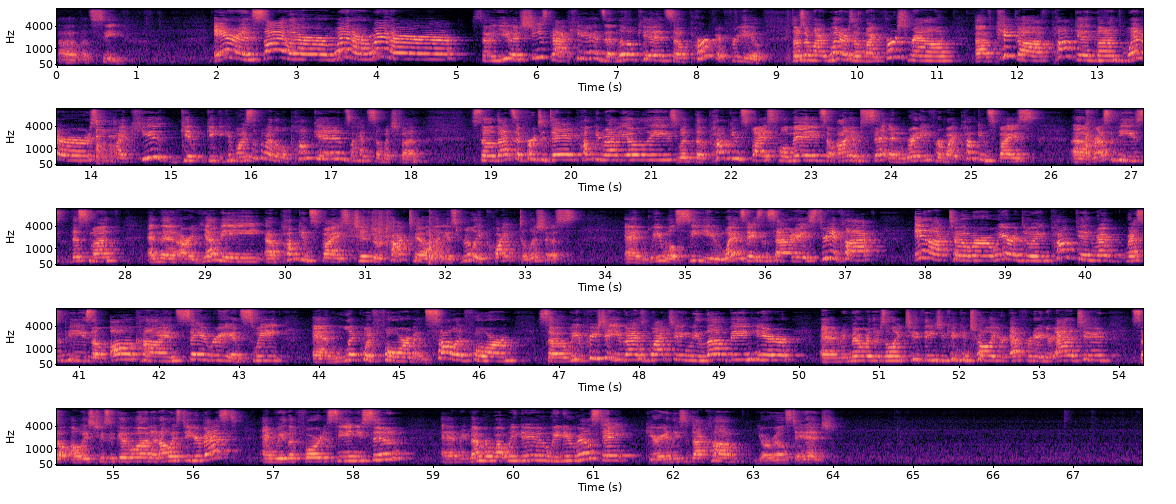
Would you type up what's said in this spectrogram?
uh, let's see. Erin Seiler, winner, winner! So you and she's got kids and little kids, so perfect for you. Those are my winners of my first round of kickoff pumpkin month winners my cute give, give, give boys. Look at my little pumpkins. I had so much fun. So that's it for today, pumpkin raviolis with the pumpkin spice homemade. So I am set and ready for my pumpkin spice uh, recipes this month. And then our yummy uh, pumpkin spice ginger cocktail that is really quite delicious. And we will see you Wednesdays and Saturdays, 3 o'clock in October. We are doing pumpkin re recipes of all kinds, savory and sweet, and liquid form and solid form. So we appreciate you guys watching. We love being here. And remember, there's only two things you can control, your effort and your attitude. So always choose a good one and always do your best. And we look forward to seeing you soon. And remember what we do. We do real estate. GaryandLisa.com, your real estate edge.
